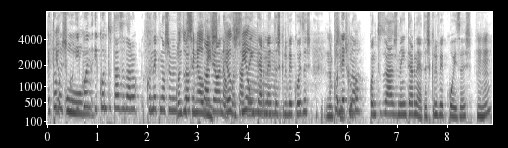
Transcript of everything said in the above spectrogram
Então, Eu- mas o- e, quando, e quando tu estás a dar. Quando é que nós sabemos Quando que o tu estás em Sinel personagem diz, ou não? eles Quando estás na internet a escrever coisas. Não quando, é que não- quando tu estás na internet a escrever coisas, Uhum.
